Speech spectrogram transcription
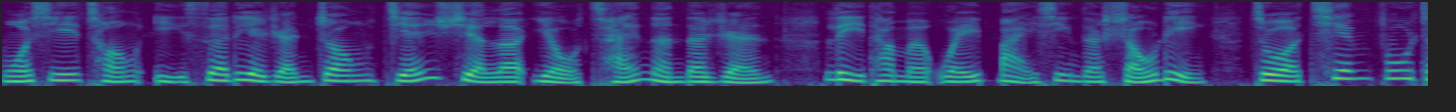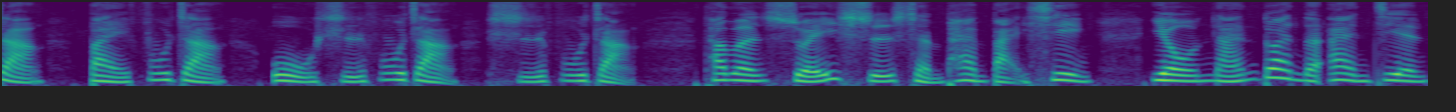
摩西从以色列人中拣选了有才能的人，立他们为百姓的首领，做千夫长、百夫长、五十夫长、十夫长。他们随时审判百姓，有难断的案件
